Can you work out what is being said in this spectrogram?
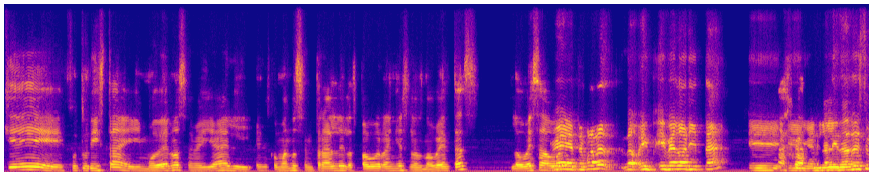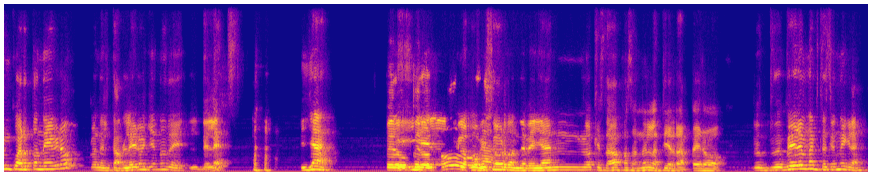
qué futurista y moderno se veía el, el comando central de los Power Rangers en los noventas. ¿Lo ves ahora? Güey, te pones, no, y, y velo ahorita, y, y Ajá. en realidad es un cuarto negro con el tablero lleno de, de LEDs, y ya, Pero, y, y pero el todo, donde veían lo que estaba pasando en la Tierra, pero Era una habitación negra.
